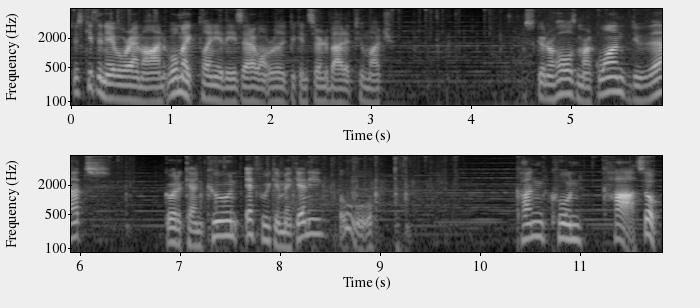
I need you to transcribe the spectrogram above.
just keep the naval ram on. We'll make plenty of these that I won't really be concerned about it too much. Schooner hulls, Mark 1, do that. Go to Cancun, if we can make any. Ooh. Cancun Ka. So,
